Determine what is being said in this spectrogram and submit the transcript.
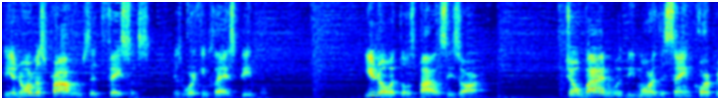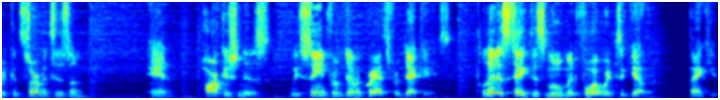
the enormous problems that face us as working class people. You know what those policies are. Joe Biden would be more of the same corporate conservatism and hawkishness we've seen from Democrats for decades. Let us take this movement forward together. Thank you.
